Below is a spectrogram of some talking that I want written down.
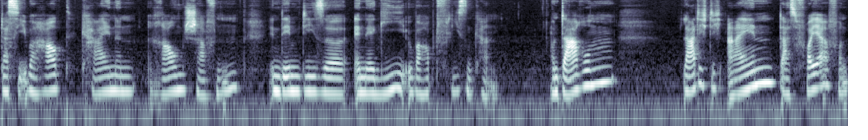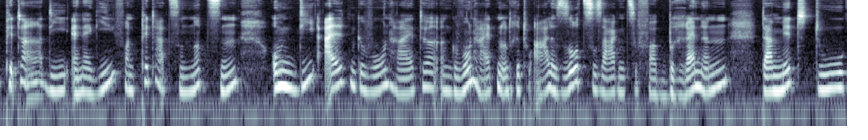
dass sie überhaupt keinen Raum schaffen, in dem diese Energie überhaupt fließen kann. Und darum lade ich dich ein, das Feuer von Pitta, die Energie von Pitta zu nutzen, um die alten Gewohnheiten, äh, Gewohnheiten und Rituale sozusagen zu verbrennen, damit du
